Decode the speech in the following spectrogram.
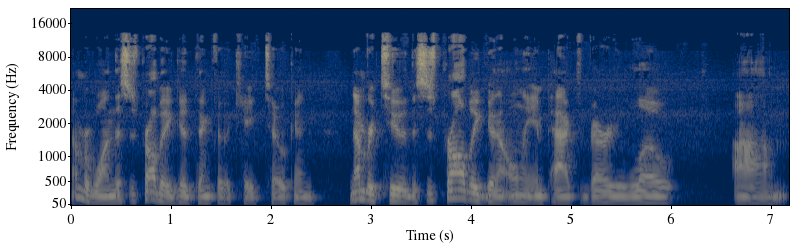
Number one, this is probably a good thing for the cake token. Number two, this is probably going to only impact very low um,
